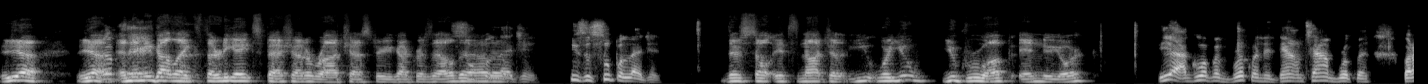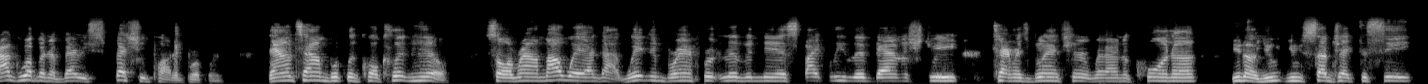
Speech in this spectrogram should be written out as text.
Yeah, yeah. know and then you got like 38 Spesh out of Rochester. You got Griselda super out of. legend. He's a super legend. There's so it's not just you. Were you you grew up in New York? Yeah, I grew up in Brooklyn, in downtown Brooklyn, but I grew up in a very special part of Brooklyn, downtown Brooklyn called Clinton Hill. So around my way, I got Wynton and Branford living there. Spike Lee lived down the street. Terence Blanchard around the corner. You know, you you subject to see.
